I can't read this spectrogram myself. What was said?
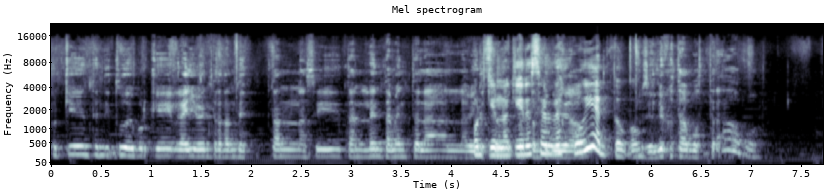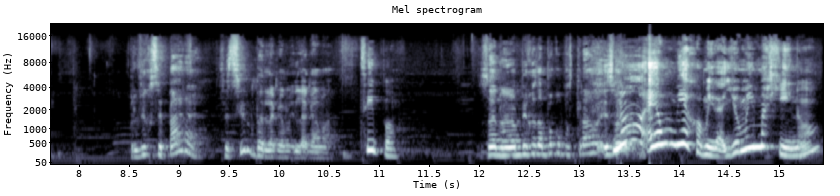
por qué entendí tú de por qué el gallo entra tan, des- tan así, tan lentamente a la, la Porque no quiere ser cuidado? descubierto, po. Pues el viejo estaba postrado, po. Pero el viejo se para, se sienta en la cama. en la cama. Sí, po. O sea, no era un viejo tampoco postrado. Eso, No, es un viejo, mira, yo me imagino,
